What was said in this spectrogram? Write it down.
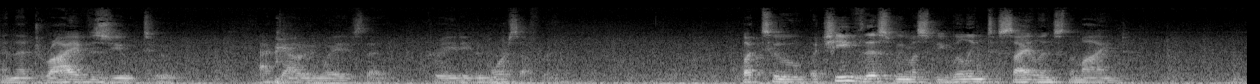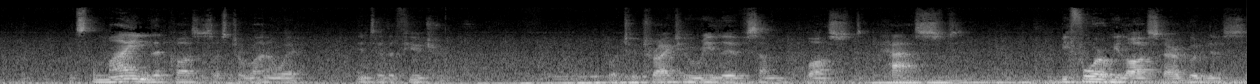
and that drives you to act out in ways that create even more suffering. But to achieve this, we must be willing to silence the mind. It's the mind that causes us to run away into the future or to try to relive some lost past before we lost our goodness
